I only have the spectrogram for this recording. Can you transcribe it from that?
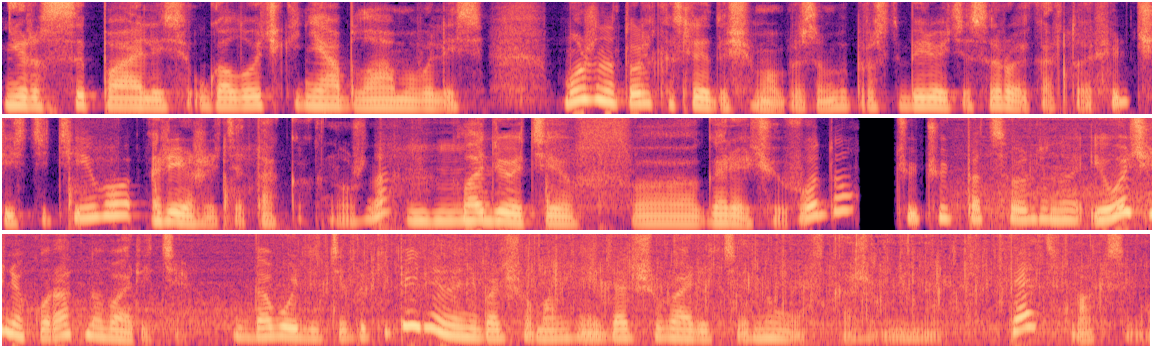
не рассыпались, уголочки не обламывались. Можно только следующим образом. Вы просто берете сырой картофель, чистите его, режете так, как нужно, Мгм. кладете в э, горячую воду, чуть-чуть подсоленную, и очень аккуратно варите. Доводите до кипения на небольшом огне, и дальше варите, ну, скажем, минут 5 максимум.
